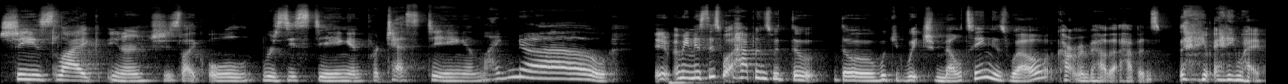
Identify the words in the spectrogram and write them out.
she's like, you know, she's like all resisting and protesting and like, no. I mean, is this what happens with the the Wicked Witch melting as well? I can't remember how that happens. anyway,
